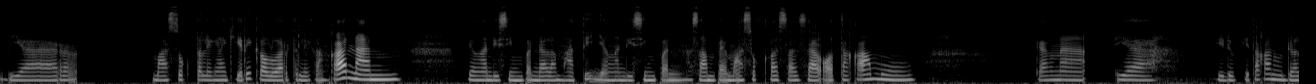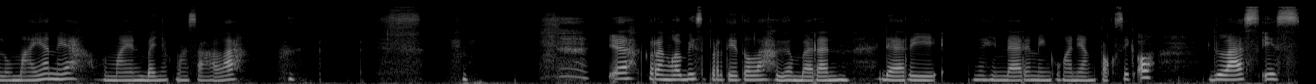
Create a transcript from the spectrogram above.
biar masuk telinga kiri keluar telinga kanan. Jangan disimpan dalam hati jangan disimpan sampai masuk ke sel-sel otak kamu. Karena ya hidup kita kan udah lumayan ya lumayan banyak masalah. Ya kurang lebih seperti itulah gambaran dari ngehindarin lingkungan yang toksik. Oh the last is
